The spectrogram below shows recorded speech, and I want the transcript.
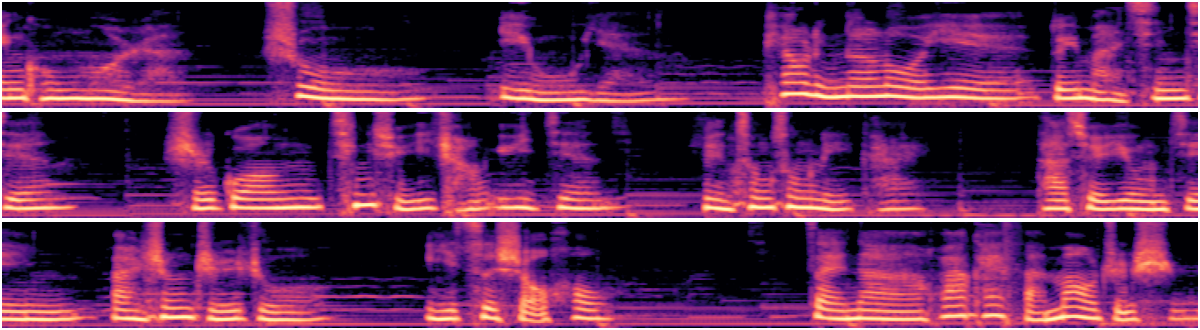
天空漠然，树亦无言，飘零的落叶堆满心间。时光轻许一场遇见，便匆匆离开，他却用尽半生执着，一次守候。在那花开繁茂之时，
